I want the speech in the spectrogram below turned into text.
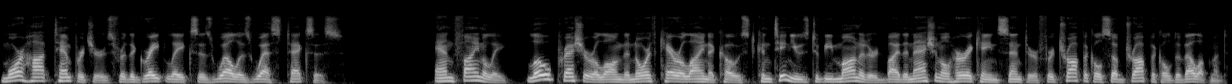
more hot temperatures for the Great Lakes as well as West Texas. And finally, low pressure along the North Carolina coast continues to be monitored by the National Hurricane Center for Tropical Subtropical Development.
